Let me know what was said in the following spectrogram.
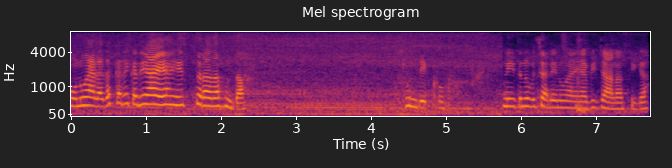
ਉਹਨੂੰ ਐ ਲੱਗਦਾ ਕਦੇ ਕਦੇ ਆਇਆ ਇਸ ਤਰ੍ਹਾਂ ਦਾ ਹੁੰਦਾ। ਹੁਣ ਦੇਖੋ ਨੀਤ ਨੂੰ ਵਿਚਾਰੇ ਨੂੰ ਆਇਆ ਵੀ ਜਾਣਾ ਸੀਗਾ।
